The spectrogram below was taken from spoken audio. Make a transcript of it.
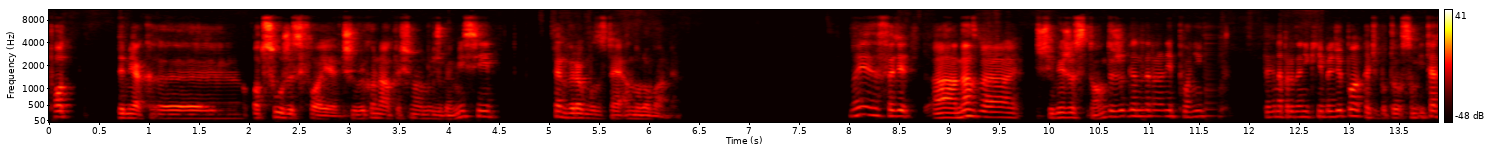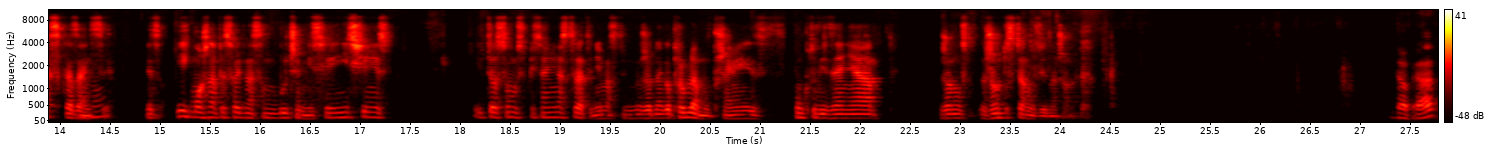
po tym jak e, odsłuży swoje, czy wykona określoną liczbę misji, ten wyrok mu zostaje anulowany. No i w zasadzie, a nazwa się bierze stąd, że generalnie po nich tak naprawdę nikt nie będzie płakać, bo to są i tak skazańcy. Więc ich można wysłać na samobójcze misje i nic się nie. I to są spisani na straty. Nie ma z tym żadnego problemu, przynajmniej z punktu widzenia rządu, rządu Stanów Zjednoczonych. Dobra.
